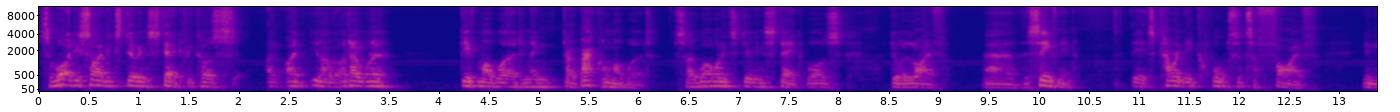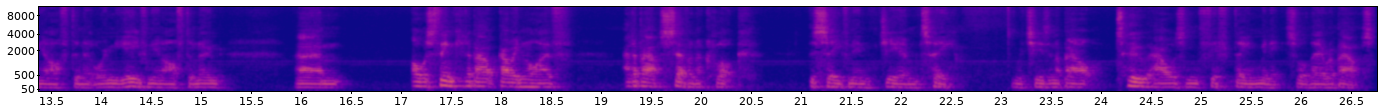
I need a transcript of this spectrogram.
So what I decided to do instead, because I, you know, I don't want to give my word and then go back on my word. So what I wanted to do instead was do a live uh, this evening. It's currently quarter to five in the afternoon or in the evening afternoon. Um, I was thinking about going live at about seven o'clock this evening GMT, which is in about two hours and 15 minutes or thereabouts,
